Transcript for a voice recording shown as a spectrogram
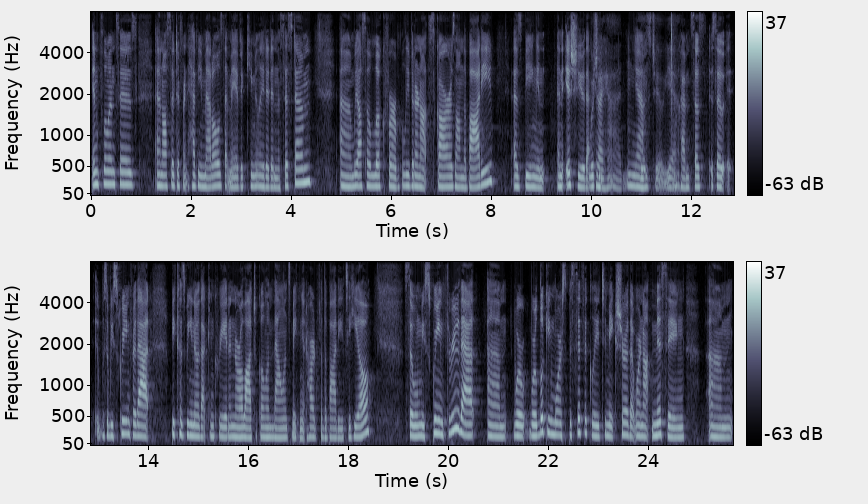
influences, and also different heavy metals that may have accumulated in the system. Um, we also look for, believe it or not, scars on the body as being an, an issue that Which can- I had. Yeah. Those two. Yeah. Okay, so so it, so we screen for that because we know that can create a neurological imbalance, making it hard for the body to heal. So when we screen through that, um, we're we're looking more specifically to make sure that we're not missing um,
